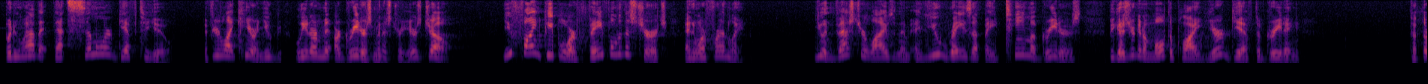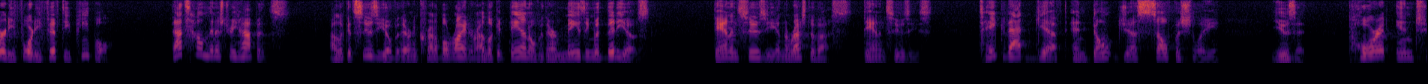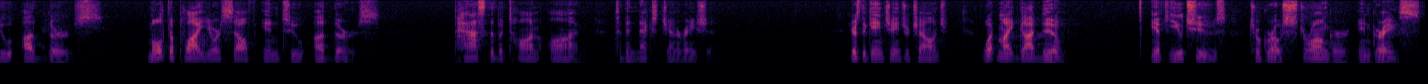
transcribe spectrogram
but who have that similar gift to you. If you're like here and you lead our, our greeters ministry, here's Joe. You find people who are faithful to this church and who are friendly. You invest your lives in them and you raise up a team of greeters because you're going to multiply your gift of greeting to 30, 40, 50 people. That's how ministry happens. I look at Susie over there, an incredible writer. I look at Dan over there, amazing with videos. Dan and Susie and the rest of us, Dan and Susie's. Take that gift and don't just selfishly use it. Pour it into others. Multiply yourself into others. Pass the baton on to the next generation. Here's the game changer challenge. What might God do if you choose to grow stronger in grace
